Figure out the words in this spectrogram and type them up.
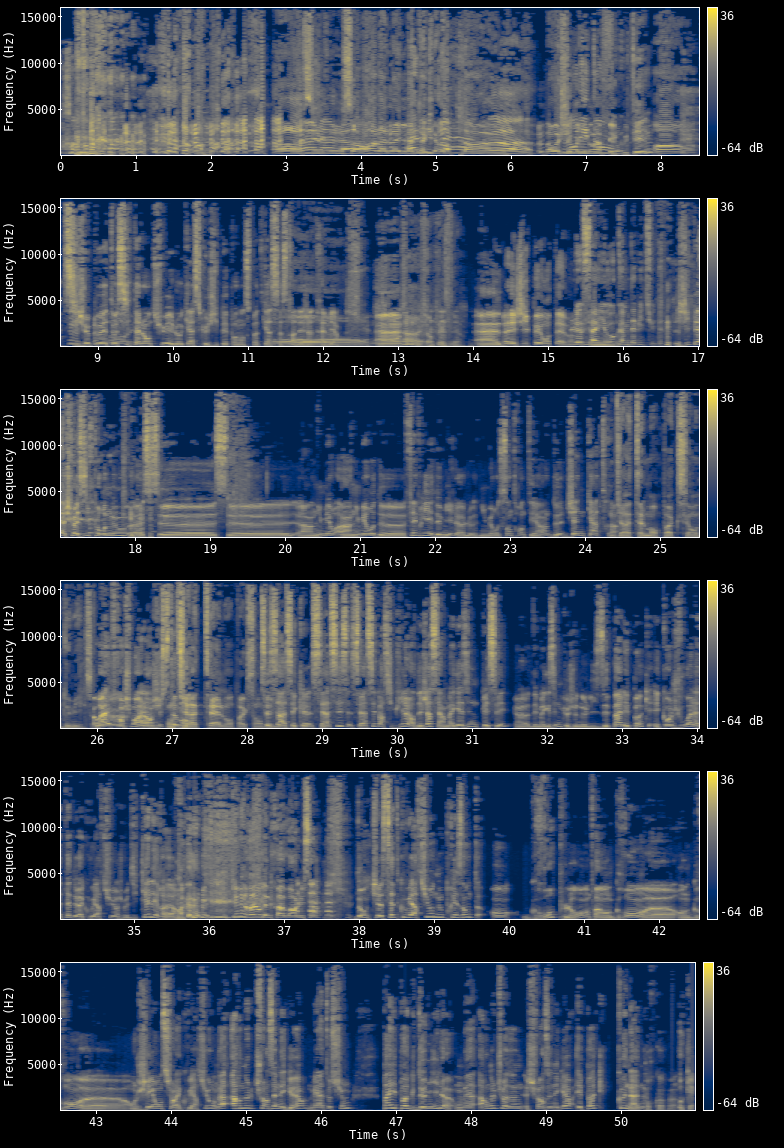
Oh, c'est là bon là. ça. Oh là là, il Ah, Luther. hop là. Ah Bah ouais, je Dans les la dents. écoutez, Oh. si je peux être Oh, aussi oui. talentueux et loquace que JP pendant ce podcast, ça sera déjà très bien. Oh, Euh, ça va me faire plaisir. Euh, Eh, JP, on t'aime. Le faillot, comme d'habitude. JP a choisi pour nous euh, ce, ce un numéro un numéro de février 2000, le numéro 131 de Gen 4. On dirait tellement pas que c'est en 2000 ça. Ouais, franchement, alors On justement, dirait tellement pas que c'est en c'est 2000. ça, c'est que c'est assez c'est assez particulier. Alors déjà, c'est un magazine PC, euh, des magazines que je ne lisais pas à l'époque et quand je vois la tête de la couverture, je me dis quelle erreur. quelle erreur de ne pas avoir lu ça. Donc euh, cette couverture nous présente en gros plan, enfin en grand euh, en grand euh, en géant sur la couverture, on a Arnold Schwarzenegger, mais attention, pas époque 2000, on a Arnold Schwarzen- Schwarzenegger époque Conan. Pourquoi pas OK.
